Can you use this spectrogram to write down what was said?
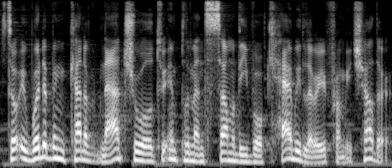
so it would have been kind of natural to implement some of the vocabulary from each other.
